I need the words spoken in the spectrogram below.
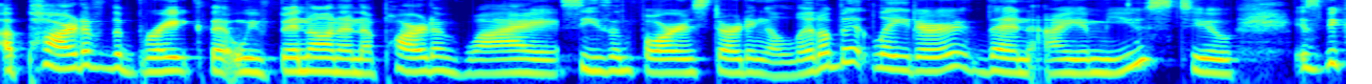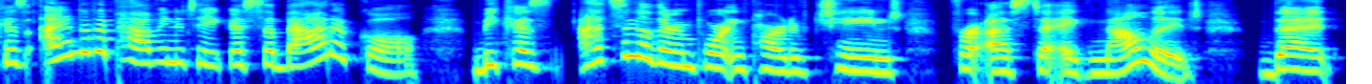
a part of the break that we've been on and a part of why season four is starting a little bit later than I am used to is because I ended up having to take a sabbatical because that's another important part of change for us to acknowledge that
